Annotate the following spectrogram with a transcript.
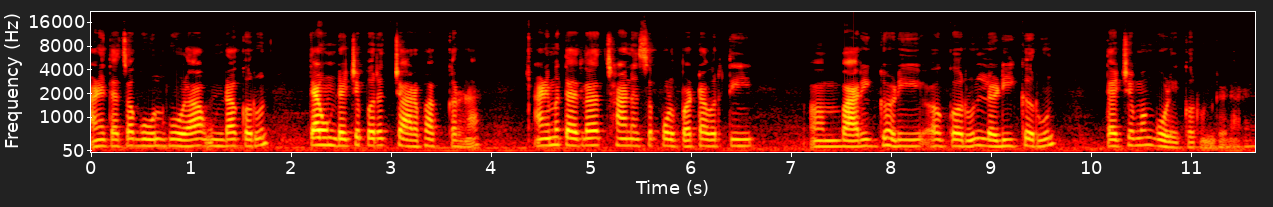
आणि त्याचा गोल गोळा उंडा करून त्या उंड्याचे परत चार भाग करणार. आणि मग त्याला छान असं पोळपाटावरती बारीक घडी करून लढी करून त्याचे मग गोळे करून घेणार आहे.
